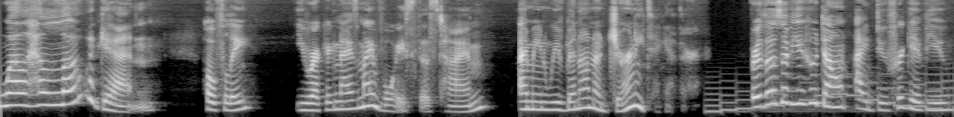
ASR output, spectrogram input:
Well, hello again. Hopefully, you recognize my voice this time. I mean, we've been on a journey together. For those of you who don't, I do forgive you.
